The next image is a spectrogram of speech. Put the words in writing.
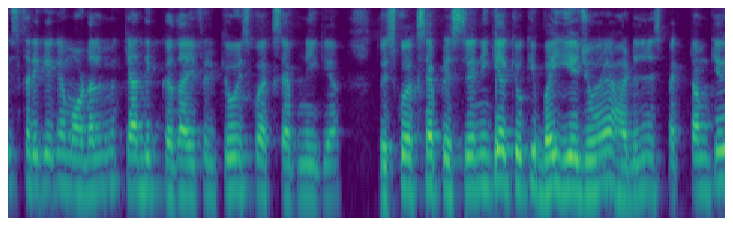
इस तरीके के मॉडल में क्या दिक्कत आई? फिर क्यों इसको एक्सेप्ट नहीं किया? तो इसको एक्सेप्ट इसलिए नहीं किया क्योंकि भाई ये जो है हाइड्रोजन स्पेक्ट्रम के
